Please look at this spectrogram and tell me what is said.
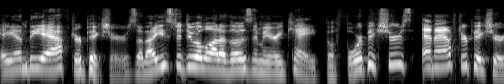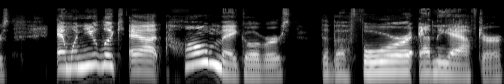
and the after pictures. And I used to do a lot of those in Mary Kay before pictures and after pictures. And when you look at home makeovers, the before and the after.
